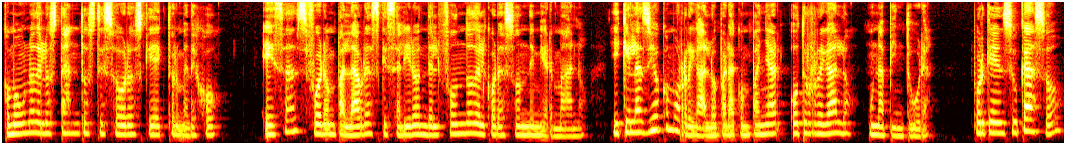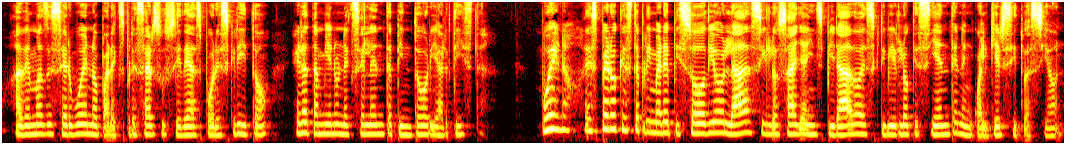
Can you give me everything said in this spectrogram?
como uno de los tantos tesoros que Héctor me dejó. Esas fueron palabras que salieron del fondo del corazón de mi hermano y que las dio como regalo para acompañar otro regalo, una pintura porque en su caso, además de ser bueno para expresar sus ideas por escrito, era también un excelente pintor y artista. Bueno, espero que este primer episodio las y los haya inspirado a escribir lo que sienten en cualquier situación,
